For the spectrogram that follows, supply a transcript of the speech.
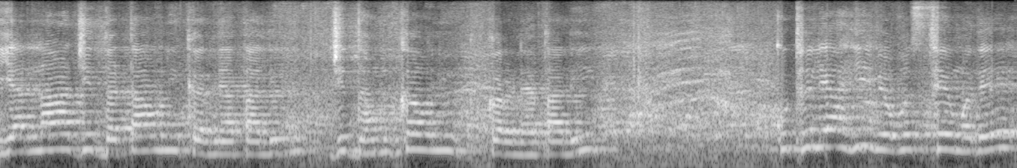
यांना जी दटावणी करण्यात आली जी धमकावणी करण्यात आली कुठल्याही व्यवस्थेमध्ये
